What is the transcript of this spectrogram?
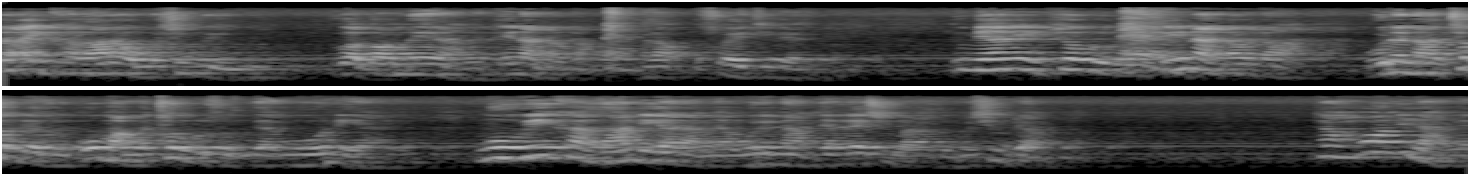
တော့အဲ့ခံစားတာကိုမရှိဘူးသူကသွားမဲတာပဲတင်းတာတော့တာဘယ်တော့အဆွဲကြည့်တယ်သူများနေဖြုတ်လို့လည်းတင်းတာတော့တာဝေဒနာချုပ်တယ်ဆိုကိုမှမချုပ်လို့ဆိုပြီးငိုနေရတယ်ငိုပြီးခံစားနေရတာများဝေဒနာပြန်လဲရှိပါလားဆိုမရှိတော့ဘူးဒါဟောနေတာပဲ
